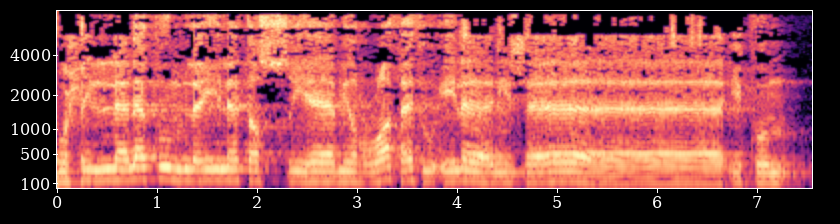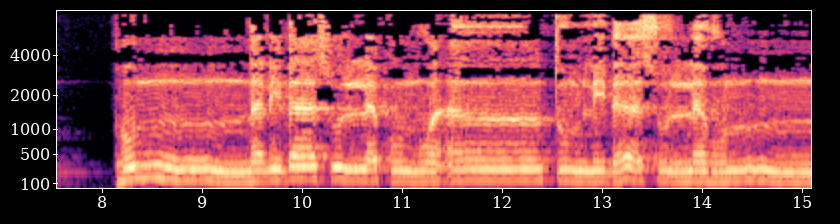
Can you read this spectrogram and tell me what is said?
أحل لكم ليلة الصيام الرفث إلى نسائكم هن لباس لكم وأنتم لباس لهن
